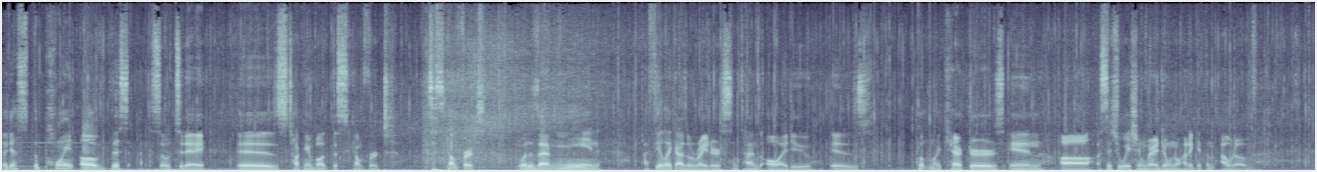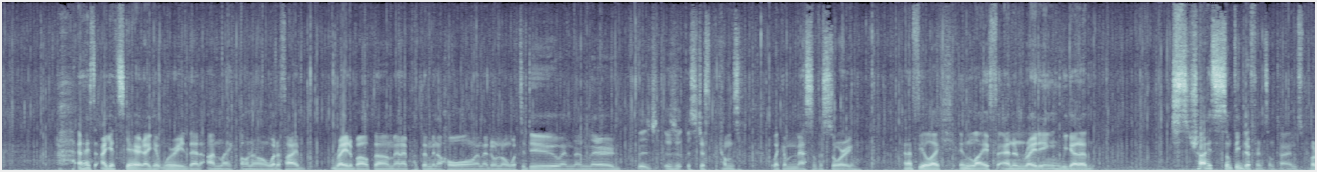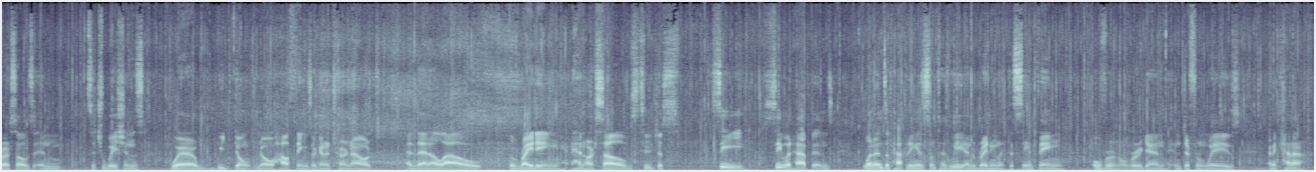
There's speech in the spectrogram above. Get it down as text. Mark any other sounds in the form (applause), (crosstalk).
I guess the point of this episode today is talking about discomfort. (laughs) Discomfort. What does that mean? I feel like as a writer, sometimes all I do is put my characters in uh, a situation where I don't know how to get them out of. And I, I get scared, I get worried that I'm like, oh no, what if I write about them and I put them in a hole and I don't know what to do, and then they're, it just becomes like a mess of a story. And I feel like in life and in writing, we gotta try something different sometimes. Put ourselves in situations where we don't know how things are going to turn out, and then allow the writing (laughs) and ourselves to just see, see what happens. What ends up happening is sometimes we end up writing like the same thing over and over again in different ways, and it kind of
